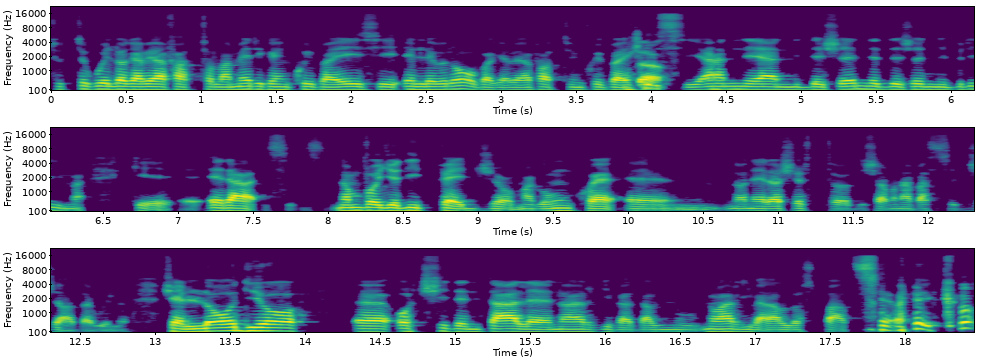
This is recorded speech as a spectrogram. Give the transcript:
tutto quello che aveva fatto l'America in quei paesi e l'Europa che aveva fatto in quei paesi anni e anni, decenni e decenni prima, che era, non voglio dire peggio, ma comunque eh, non era certo, diciamo, una passeggiata quello. Cioè l'odio eh, occidentale non arriva, dal nu- non arriva dallo spazio, ecco,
